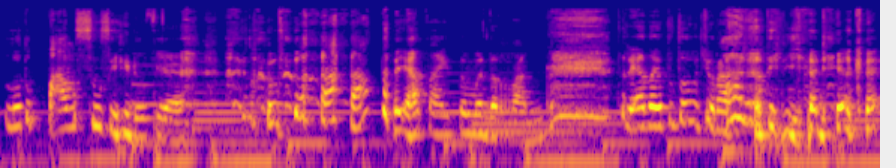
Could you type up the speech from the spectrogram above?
lu tuh palsu sih hidupnya. Ternyata itu beneran. Ternyata itu tuh curahan hati dia. Dia gak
